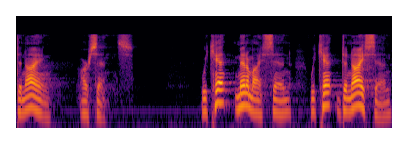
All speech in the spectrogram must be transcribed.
denying our sins. We can't minimize sin. We can't deny sin.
